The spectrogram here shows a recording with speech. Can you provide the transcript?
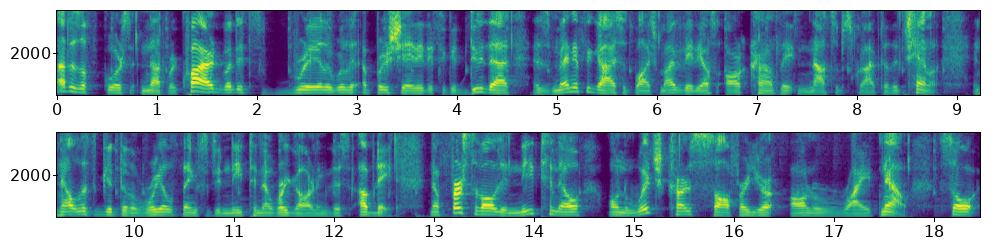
That is of course not required, but it's really really appreciated if you could do that as many of you guys that watch my videos are currently not subscribed to the channel. And now let's get to the real things that you need to know regarding this update. Now first of all you need to know on which current software you're on right now. So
